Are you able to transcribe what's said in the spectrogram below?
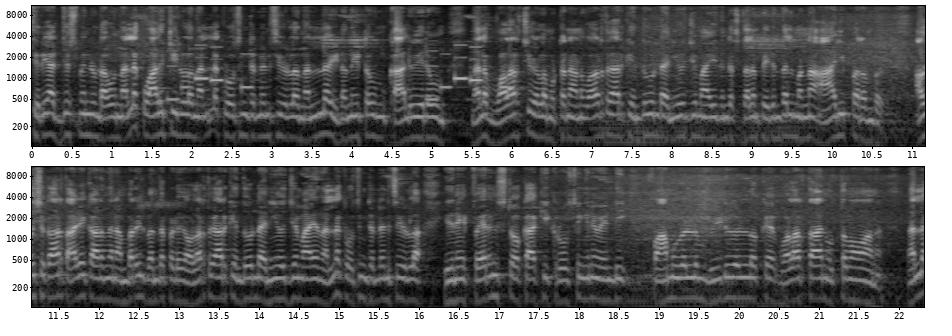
ചെറിയ അഡ്ജസ്റ്റ്മെന്റ് ഉണ്ടാവും. നല്ല ക്വാളിറ്റിയിലുള്ള നല്ല ക്രോസിംഗ് ടെൻഡൻസിയുള്ള നല്ല ഇടനീട്ടവും കാലുയരവും നല്ല വളർച്ചയുള്ള മുട്ടനാണ്. വളർത്തുകാർക്ക് എന്തുകൊണ്ട് അനുയോജ്യമായി ഇതിന്റെ സ്ഥലം പെരിന്തൽമണ്ണ ആലിപ്പറമ്പ്? ആവശ്യക്കാർ താഴെ കാണുന്ന നമ്പറിൽ ബന്ധപ്പെടുക. വളർത്തുകാർക്ക് എന്തുകൊണ്ട് അനുയോജ്യമായ നല്ല ക്രോസിംഗ് ടെൻഡൻസിയുള്ള ഇതിനെ ഫെയർ ആൻഡ് സ്റ്റോക്കാക്കി ക്രോസിങ്ങിന് വേണ്ടി ഫാമുകളിലും വീടുകളിലൊക്കെ വളർത്താൻ ഉത്തമമാണ്. നല്ല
